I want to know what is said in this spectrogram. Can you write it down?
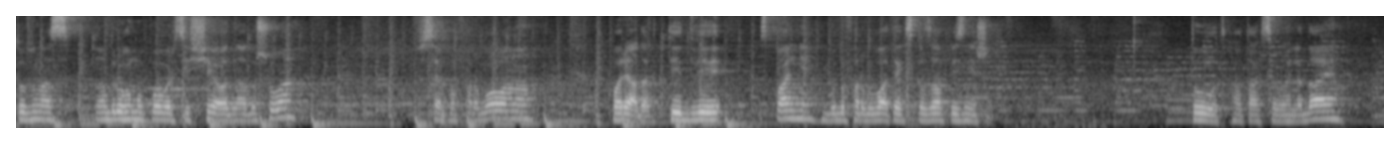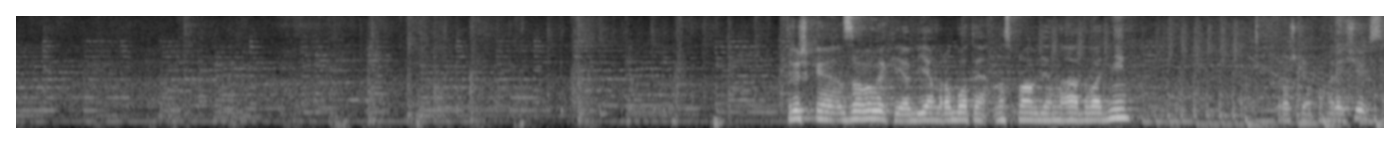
Тут у нас на другому поверсі ще одна душова. Все пофарбовано. Порядок. Ті дві спальні буду фарбувати, як сказав, пізніше. Тут отак це виглядає. Трішки завеликий об'єм роботи насправді на два дні. Трошки я погарячився,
